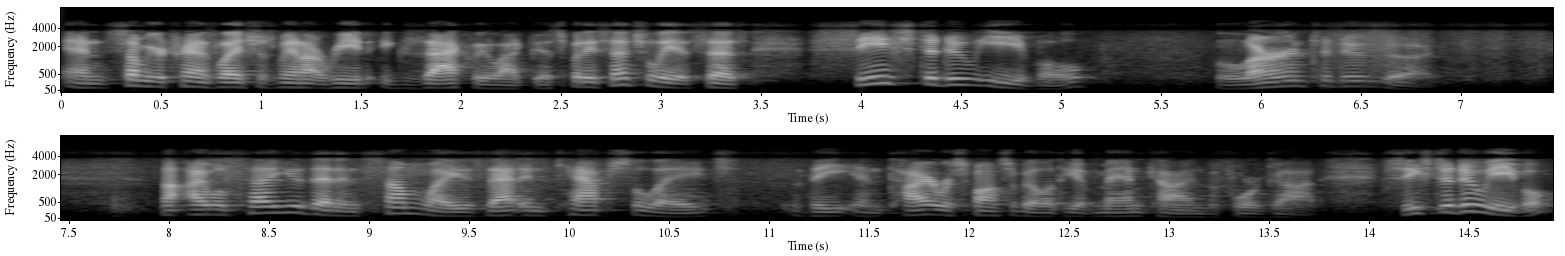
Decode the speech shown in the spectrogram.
and some of your translations may not read exactly like this, but essentially it says, Cease to do evil, learn to do good. Now, I will tell you that in some ways that encapsulates the entire responsibility of mankind before God. Cease to do evil,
